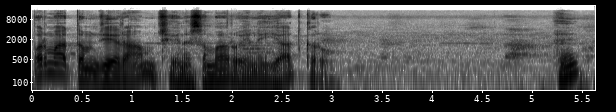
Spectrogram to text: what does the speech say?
પરમાત્મ જે રામ છે એને સંભાળો એને યાદ કરો. હે?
